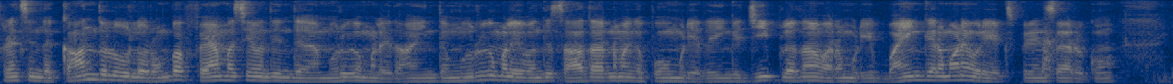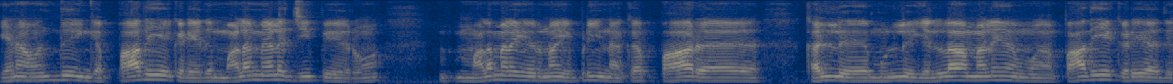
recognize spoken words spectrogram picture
ஃப்ரெண்ட்ஸ் இந்த காந்தலூரில் ரொம்ப ஃபேமஸே வந்து இந்த முருகமலை தான் இந்த முருகமலை வந்து சாதாரணமாக இங்கே போக முடியாது. இங்கே ஜீப்பில் தான் வர முடியும். பயங்கரமான ஒரு எக்ஸ்பீரியன்ஸாக இருக்கும். ஏன்னா வந்து இங்கே பாதையே கிடையாது. மலை மேலே ஜீப் ஏறும். மலை மேலே ஏறுனா எப்படின்னாக்கா பாறை கல் முள் எல்லா மேலேயும் பாதையே கிடையாது.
